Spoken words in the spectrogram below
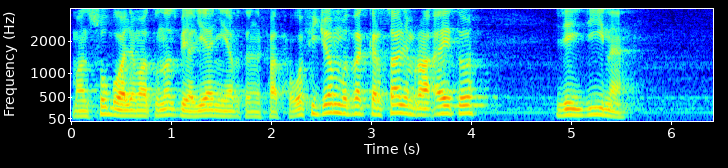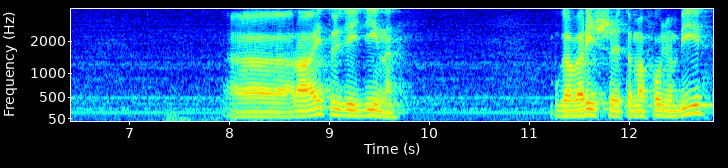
мансубу алямату нас би альяни ябатан фатха. Вафиджам мудаккар салим раайту зейдина. Э, раайту зейдина. Говоришь это мафулюм би,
